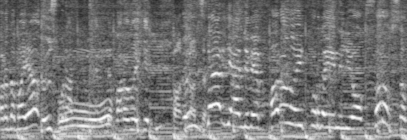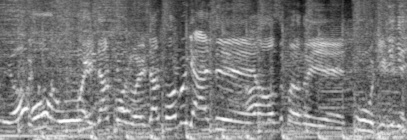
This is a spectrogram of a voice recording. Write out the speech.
arada bayağı öz bıraktı Oo. Paranoid'in. Özler geldi ve Paranoid burada yeniliyor. Soros salıyor. Oo, geri ejder formu, ejder formu geldi. Aldı. Paranoyu. Oo, girdi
